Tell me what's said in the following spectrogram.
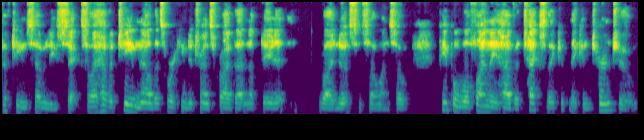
1576. So I have a team now that's working to transcribe that and update it, provide notes and so on. So people will finally have a text they can, they can turn to,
